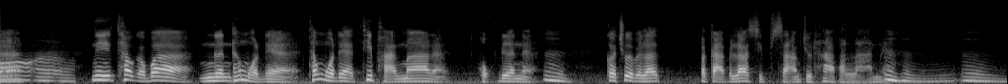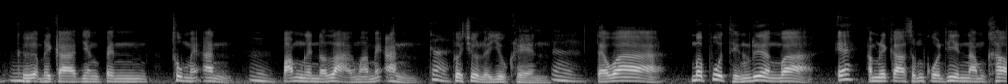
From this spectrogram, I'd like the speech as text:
นะเออเออนี่เท่ากับว่าเงินทั้งหมดเนี่ยทั้งหมดเนี่ยที่ผ่านมาน่ะหกเดือนเนี่ยอืมก็ช่วยไปแล้ว ประกาศไปแล้ว 13.5 พันล้านเนี่ยอืมอืมอืมคืออเมริกายังเป็นทุ่มไม่อั้นอืมปั๊มเงินดอลลาร์ออกมาไม่อั้นค่ะเพื่อช่วยเหลือยูเครนเออแต่ว่าเมื่อพูดถึงเรื่องว่าเอ๊ะอเมริกาสมควรที่นำเข้า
